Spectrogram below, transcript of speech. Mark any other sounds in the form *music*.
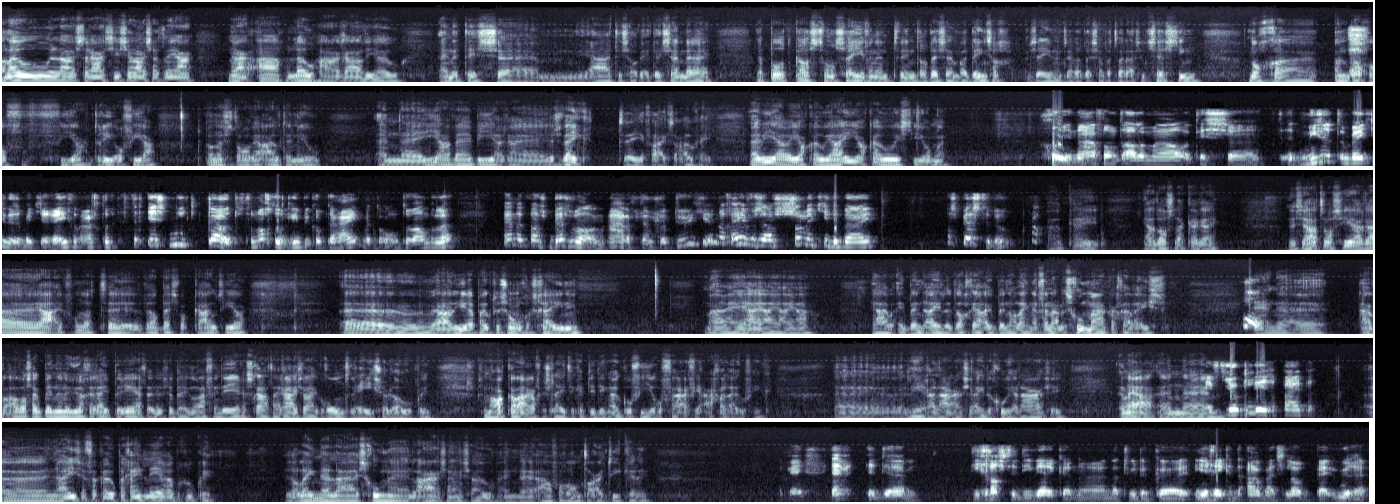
Hallo luisteraars, je luistert weer naar Aloha Radio. En het is, uh, ja, het is alweer december hè. De podcast van 27 december, dinsdag 27 december 2016. Nog uh, een dag of vier, drie of vier. Dan is het alweer oud en nieuw. En uh, ja, we hebben hier, uh, is week 52, oké. Okay. We hebben hier Jacco weer. Jacco, hoe is die jongen? Goedenavond allemaal. Het is, uh, het miezert een beetje, het is een beetje regenachtig. Het is niet koud. Vanochtend liep ik op de hei met de hond te wandelen. En het was best wel een aardig temperatuurtje. Nog even zelfs zonnetje erbij. Was best te doen. Oké. Ja, dat was lekker hè. Dus ja, het was hier, uh, ja, ik vond het uh, wel best wel koud hier. Ja, hier heb ook de zon geschenen. Maar uh, ja, ja, ja, ja. Ja, ik ben de hele dag, ja, ik ben alleen even naar de schoenmaker geweest. Oh. En uh, hij was ook binnen een uur gerepareerd. Hè, dus dan ben ik nog even in de Herenstraat en Rijswijk rondwezen lopen. Dus mijn hakken waren versleten. Ik heb die ding ook al vier of vijf jaar, geloof ik. Uh, leren laarzen, hele goede laarzen. En, maar ja, en, uh, Heeft hij ook leren pijpen? Uh, nee, ze verkopen geen leren broeken. Dus alleen uh, la schoenen en laarzen en zo. En uh, aanverwante artikelen. Oké. Okay. De, die gasten die werken natuurlijk, je rekent de arbeidsloon per uur hè.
